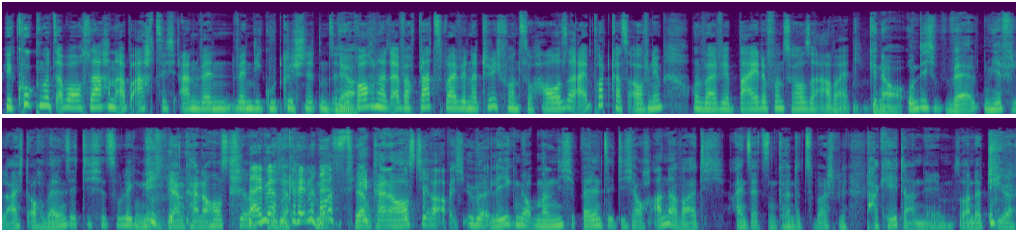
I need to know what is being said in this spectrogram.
Wir gucken uns aber auch Sachen ab 80 an, wenn, wenn die gut geschnitten sind. Ja. Wir brauchen halt einfach Platz, weil wir natürlich von zu Hause einen Podcast aufnehmen und weil wir beide von zu Hause arbeiten. Genau. Und ich werde mir vielleicht auch Wellensittiche zulegen. Nee, wir haben keine Haustiere. Nein, wir haben keine Haustiere. Wir haben keine Haustiere, aber ich überlege mir, ob man nicht Wellensittiche auch anderweitig einsetzen könnte. Zum Beispiel Pakete annehmen, so an der Tür.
